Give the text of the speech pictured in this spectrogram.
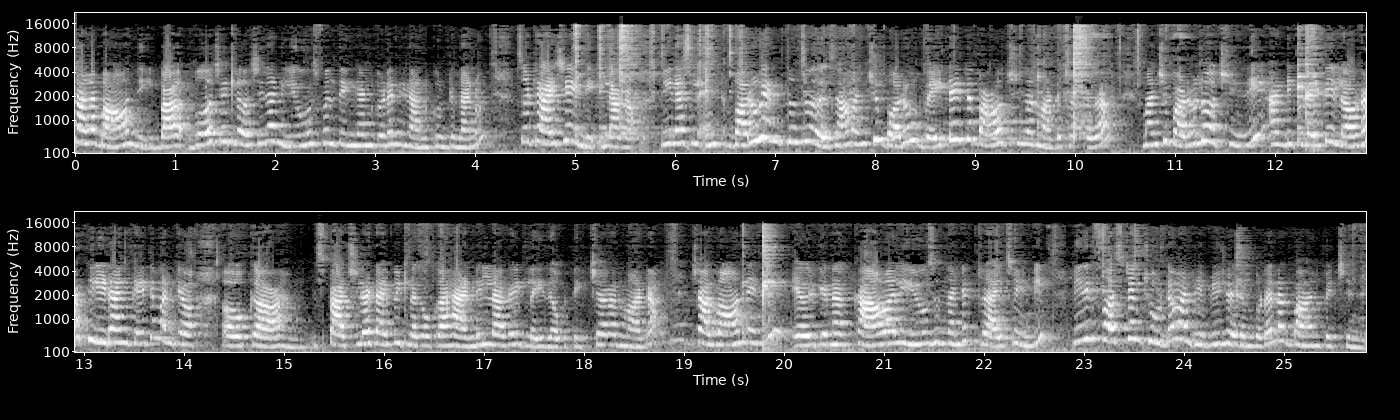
చాలా బాగుంది. బోచ్ ఇట్లా వచ్చి దాని యూస్ఫుల్ థింగ్ అని కూడా నేను అనుకుంటున్నాను. సో ట్రై చేయండి ఇలాగా. నేను అసలు ఎంత బరువు ఎంత ఉందో తెలుసా? మంచి బరువు వెయిట్ అయితే బాగా వచ్చిందనమాట చక్కగా. మంచి బరువులో వచ్చింది. అండ్ ఇట్లయితే ఇలాగా తీయడానికి అయితే మనకి ఒక స్పాచులా టైప్ ఇట్లా ఒక హ్యాండిల్ లాగా ఇట్లా ఇది ఒకటి ఇచ్చారనమాట చాలా బాగుందండి. ఎవరికైనా కావాలి యూజ్ ఉందంటే ట్రై చేయండి. నేను ఇది ఫస్ట్ టైం చూడడం అండ్ రివ్యూ చేయడం కూడా నాకు బాగా అనిపించింది.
